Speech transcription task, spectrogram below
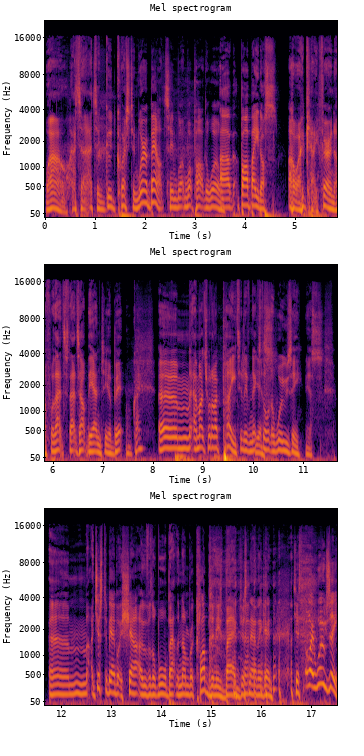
wow, that's a that's a good question. Whereabouts in what, what part of the world? Uh, Barbados. oh, okay, fair enough. Well, that's that's up the ante a bit. Okay. Um, how much would I pay to live next Yes. door to Woozy? Yes. Um, just to be able to shout over the wall about the number of clubs in his bag just now and again. Just, oh, Woozy.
